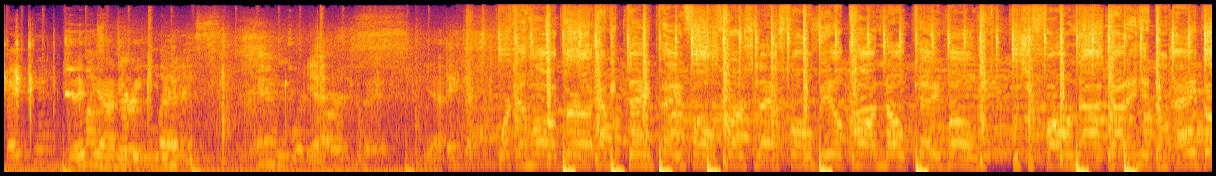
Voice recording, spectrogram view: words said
Bacon, Javion mustard, lettuce, and we worked Yes. hard today. Yeah. And ketchup. Working hard, girl, everything paid for. First, last phone bill, car, no cable. With your phone out, gotta hit them angles.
